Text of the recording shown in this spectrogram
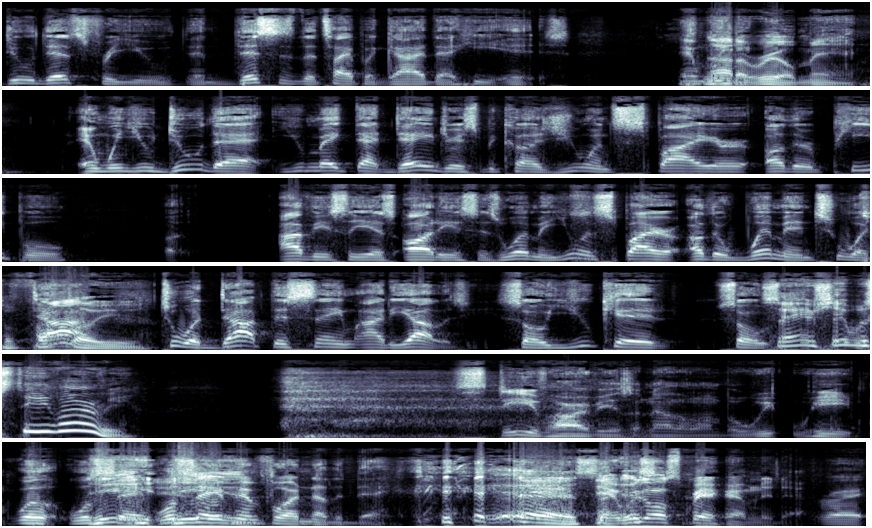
do this for you, then this is the type of guy that he is. And not when a real man. and when you do that, you make that dangerous because you inspire other people. uh, Obviously, as audience as women, you inspire other women to To follow you. adopt to adopt this same ideology. So you could so Same shit with Steve Harvey. Steve Harvey is another one. But we we we'll we'll He- save we'll he save is- him for another day. Yeah, so yeah, we're gonna spare him to death. right.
